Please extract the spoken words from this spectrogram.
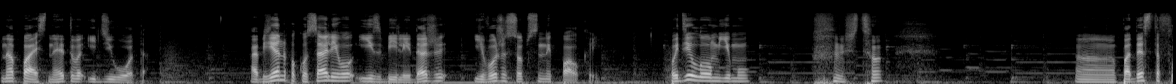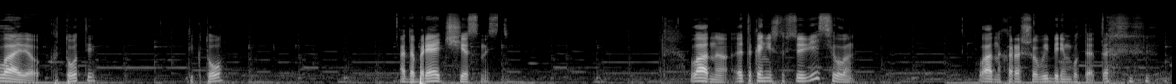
напасть на этого идиота. Обезьяны покусали его и избили, и даже его же собственной палкой. По делам ему. Что? А, Подеста Флавио. Кто ты? Ты кто? Одобряет честность. Ладно, это, конечно, все весело. Ладно, хорошо, выберем вот это.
